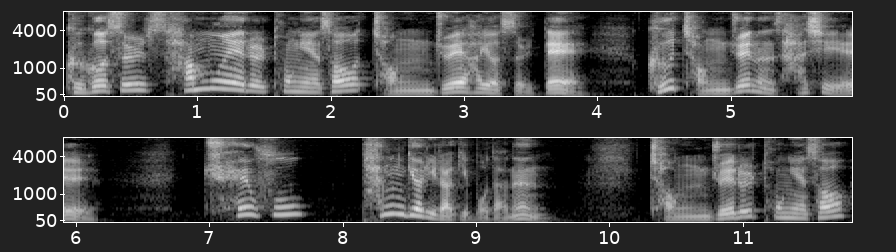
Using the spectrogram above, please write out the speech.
그것을 사무엘을 통해서 정죄하였을 때 그 정죄는 사실 최후 판결이라기보다는 정죄를 통해서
